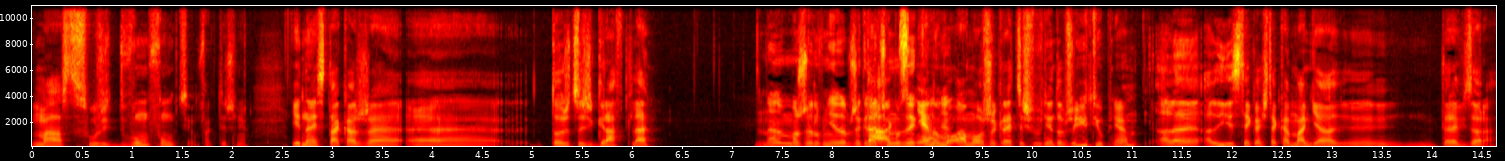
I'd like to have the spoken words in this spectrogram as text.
ma służyć dwóm funkcjom faktycznie. Jedna jest taka, że e, to, że coś gra w tle. No może równie dobrze grać tak, muzykę, Nie, no, nie? a może grać też równie dobrze YouTube, nie? Ale, ale jest jakaś taka magia y, telewizora.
